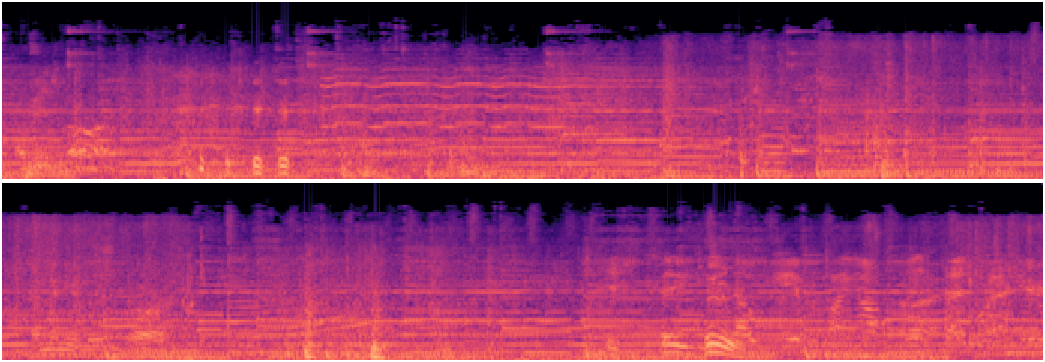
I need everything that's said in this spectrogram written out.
I mean, it's hard. How many in this car? It's two. Two. You know everything off of this pad right here.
